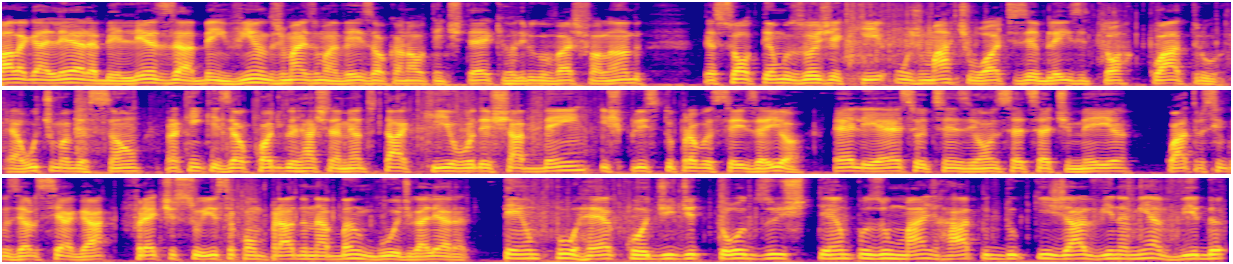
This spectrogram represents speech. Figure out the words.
Fala galera, beleza? Bem-vindos mais uma vez ao canal Autentitech, Rodrigo Vaz falando. Pessoal, temos hoje aqui um smartwatch Blaze Tor 4, é a última versão. Para quem quiser, o código de rastreamento está aqui, eu vou deixar bem explícito para vocês aí, ó. LS 811 776 450CH, frete suíça comprado na Banggood, galera tempo recorde de todos os tempos, o mais rápido que já vi na minha vida.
